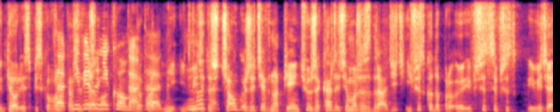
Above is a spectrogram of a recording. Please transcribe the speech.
y, teorię spiskową na Tak, każdy nie wierzy temat. nikomu, Tak, Dokładnie. tak. I wiecie, No to jest tak. ciągłe życie w napięciu, że każdy cię może zdradzić i wszystko dopro- i wszyscy, wszystko, i wiecie,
